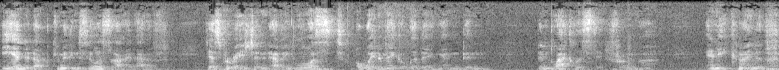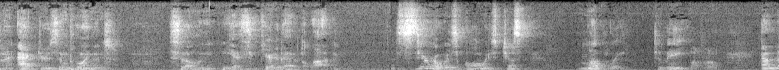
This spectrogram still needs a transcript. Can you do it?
he ended up committing suicide out of desperation, having lost a way to make a living and been been blacklisted from uh, any kind of actor's employment. So yes, he cared about it a lot. Zero was always just lovely to me. And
